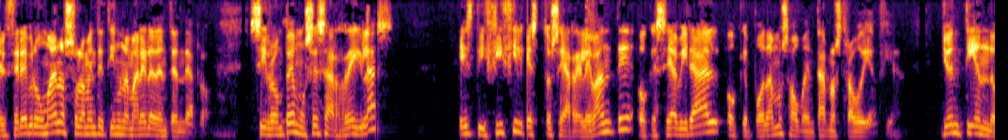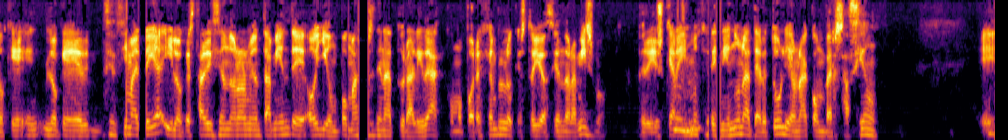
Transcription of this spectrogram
El cerebro humano solamente tiene una manera de entenderlo. Si rompemos esas reglas, es difícil que esto sea relevante o que sea viral o que podamos aumentar nuestra audiencia. Yo entiendo que lo que dice María y lo que está diciendo Normion también de, oye, un poco más de naturalidad, como por ejemplo lo que estoy yo haciendo ahora mismo. Pero yo es que ahora mismo estoy teniendo una tertulia, una conversación. Eh,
